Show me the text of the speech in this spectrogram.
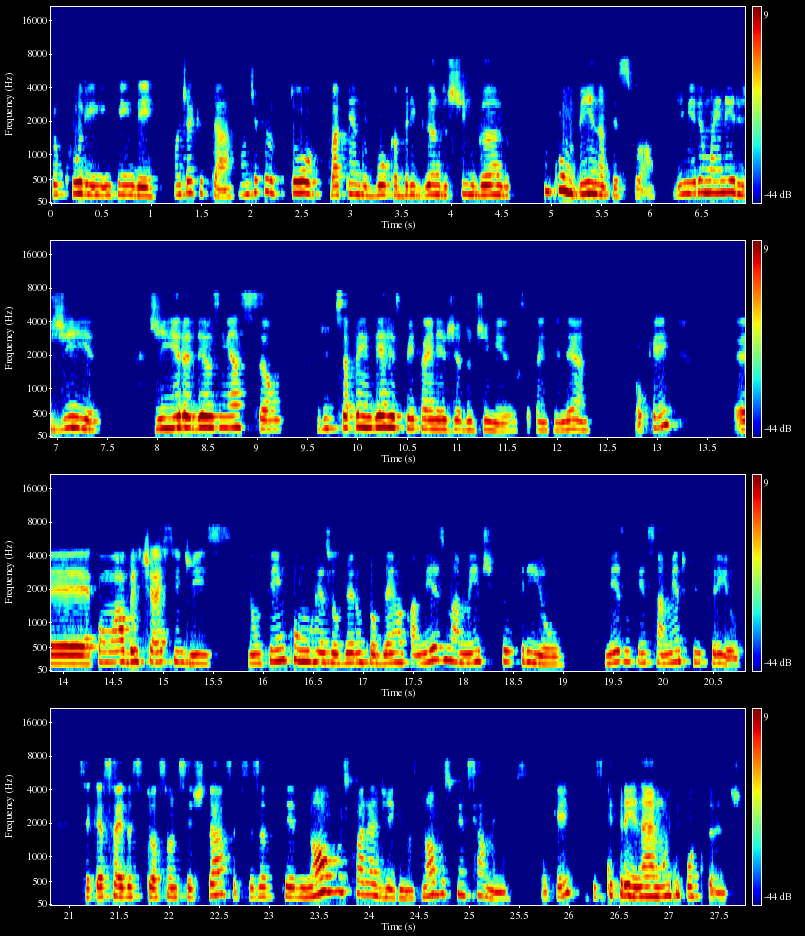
Procure entender. Onde é que está? Onde é que eu estou batendo boca, brigando, xingando? Não combina, pessoal. Dinheiro é uma energia. Dinheiro é Deus em ação. A gente precisa aprender a respeitar a energia do dinheiro, você está entendendo? Ok? É, como Albert Einstein diz, não tem como resolver um problema com a mesma mente que o criou, mesmo pensamento que o criou. Você quer sair da situação onde você está, você precisa ter novos paradigmas, novos pensamentos, ok? Por isso que treinar é muito importante,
